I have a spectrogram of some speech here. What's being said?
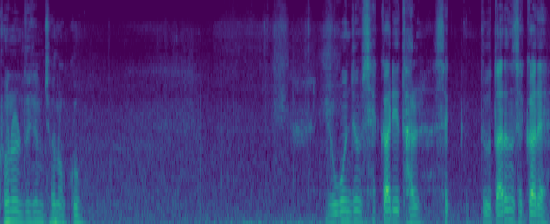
그늘도 좀 쳐놓고 요건 좀 색깔이 달, 색, 또 다른 색깔에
